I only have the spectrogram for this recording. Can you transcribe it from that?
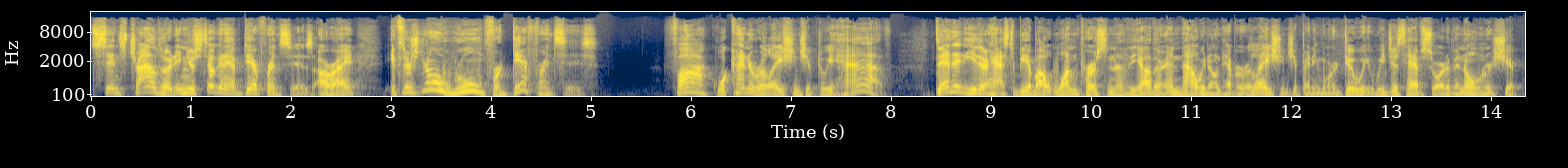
since childhood, and you're still going to have differences. All right. If there's no room for differences, fuck, what kind of relationship do we have? Then it either has to be about one person or the other. And now we don't have a relationship anymore, do we? We just have sort of an ownership.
